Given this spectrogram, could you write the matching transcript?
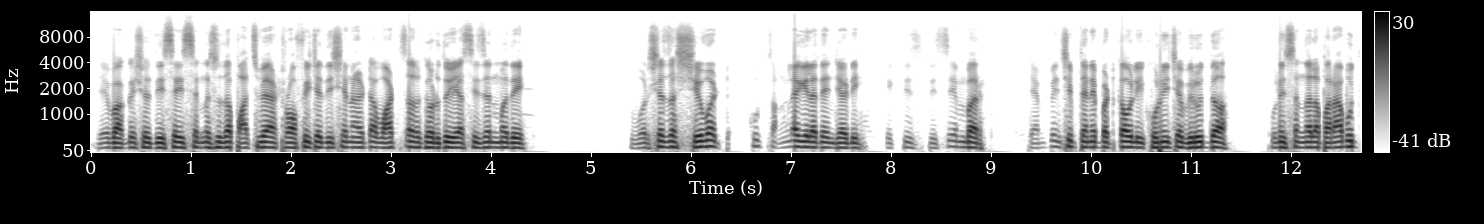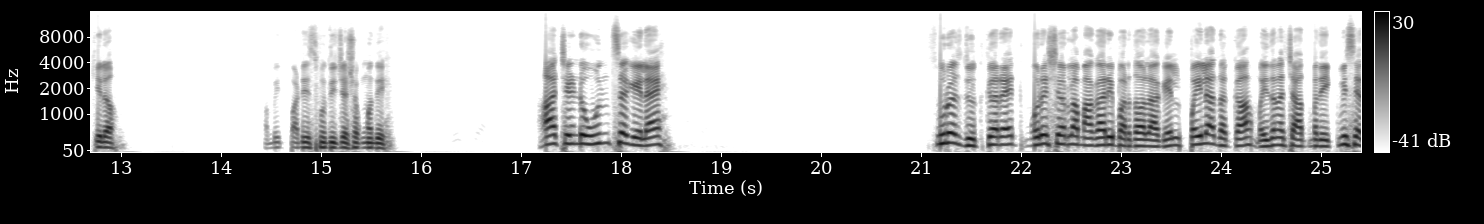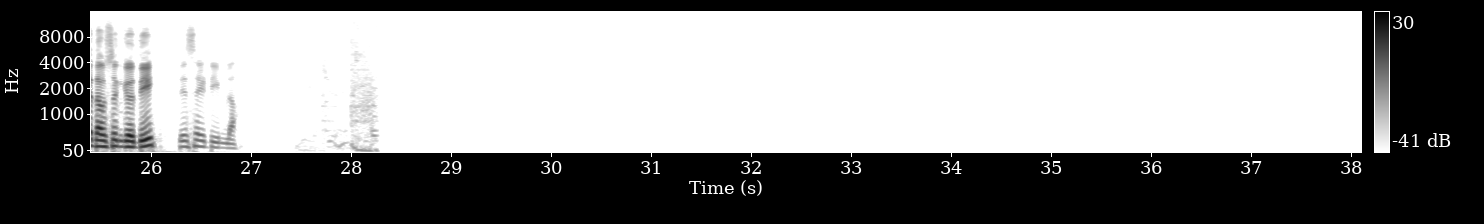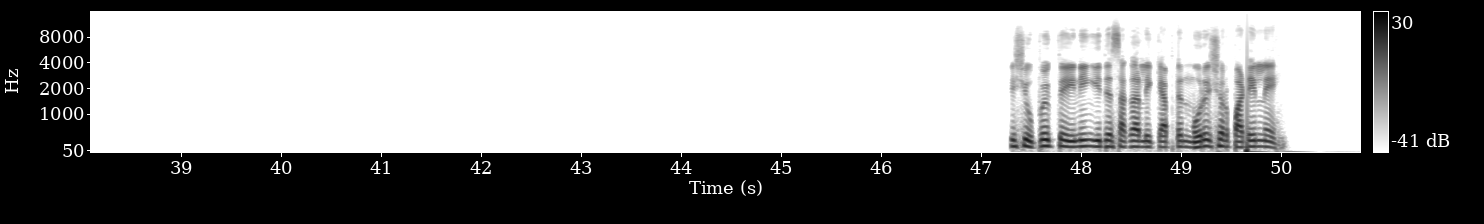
जय वागेश्वर देसाई संघ सुद्धा पाचव्या ट्रॉफीच्या दिशेने आता वाटचाल करतोय या सीझनमध्ये वर्षाचा शेवट खूप चांगला गेला त्यांच्यासाठी. एकतीस डिसेंबर चॅम्पियनशिप त्याने पटकावली. खोनीच्या विरुद्ध खोनी संघाला पराभूत केलं. अमित पाटील स्मृती चषकमध्ये हा चेंडू उंच गेलाय. सूरज दुधकर आहेत. मोरेश्वरला माघारी परतावा लागेल. पहिला धक्का मैदानाच्या आतमध्ये एकवीस या धावसंख्या होती देसाई टीमला अतिशय उपयुक्त इनिंग. इथे साकारली कॅप्टन मोरेश्वर पाटीलने.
